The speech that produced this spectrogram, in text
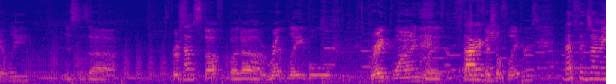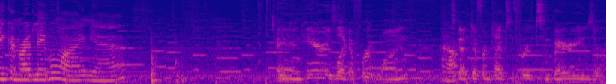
particularly. This is uh, personal stuff, but uh, red label grape wine with artificial flavors. That's a Jamaican red label wine, yeah. And here is like a fruit wine. It's got different types of fruits and berries, or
